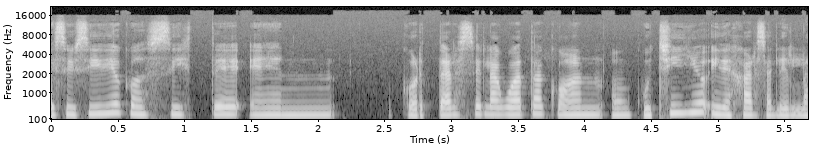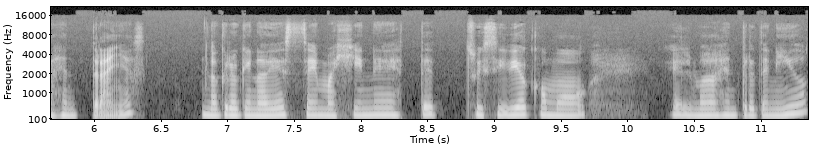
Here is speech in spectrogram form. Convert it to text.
Este suicidio consiste en cortarse la guata con un cuchillo y dejar salir las entrañas. No creo que nadie se imagine este suicidio como el más entretenido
